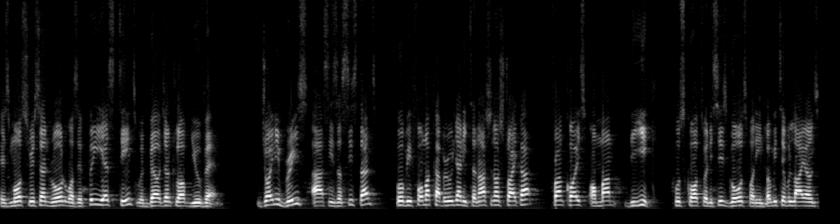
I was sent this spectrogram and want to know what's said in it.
His most recent role was a three-year stint with Belgian club Juven. Joining Brys as his assistant will be former Cameroonian international striker Francois Omam Biyik, who scored 26 goals for the Indomitable Lions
